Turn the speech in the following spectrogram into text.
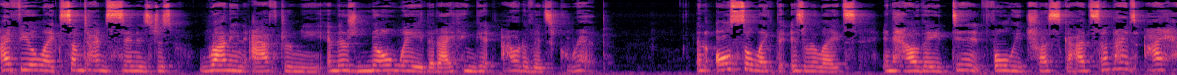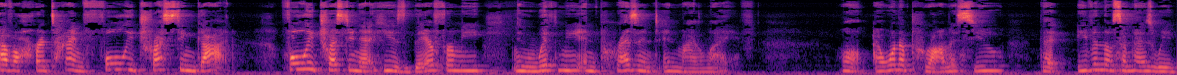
I feel like sometimes sin is just running after me and there's no way that I can get out of its grip. And also like the Israelites in how they didn't fully trust God, sometimes I have a hard time fully trusting God, fully trusting that he is there for me and with me and present in my life. Well, I want to promise you that even though sometimes we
